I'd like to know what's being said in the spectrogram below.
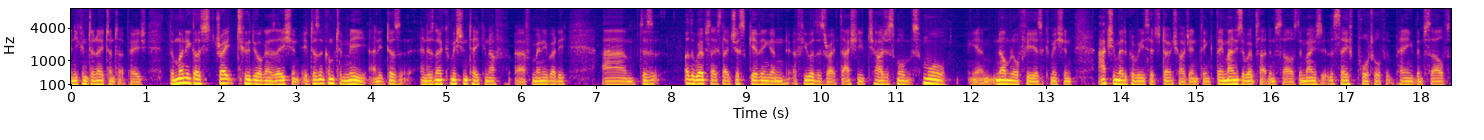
And you can donate onto that page. The money goes straight to the organisation. It doesn't come to me, and it doesn't, and there's no commission taken off uh, from anybody. Um, there's other websites like Just Giving and a few others, right, that actually charge a small, small you know, nominal fee as a commission. Action Medical Research don't charge anything. They manage the website themselves. They manage the safe portal for paying themselves.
